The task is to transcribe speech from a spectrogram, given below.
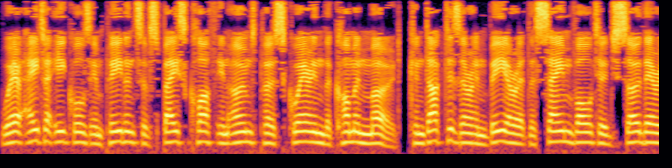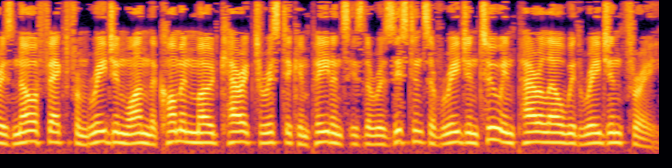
where eta equals impedance of space cloth in ohms per square in the common mode, conductors A and B are at the same voltage so there is no effect from region 1 The common mode characteristic impedance is the resistance of region 2 in parallel with region 3.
